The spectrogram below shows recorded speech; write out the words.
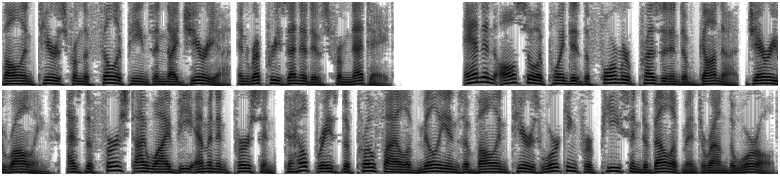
volunteers from the Philippines and Nigeria, and representatives from NETAID. Annan also appointed the former president of Ghana, Jerry Rawlings, as the first IYV eminent person, to help raise the profile of millions of volunteers working for peace and development around the world.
